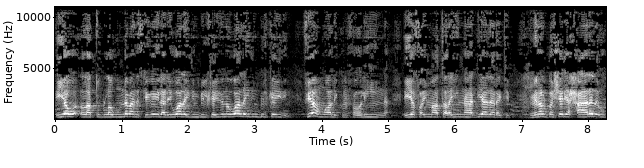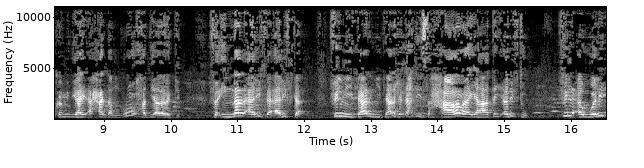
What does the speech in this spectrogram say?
iyo latublawunna baan iskaga ilaaliyay waa laydin bilkaydin oo waa laydin bilkaydin fii amwaalikum xoolihiina iyo fa imaa tarayinna haddii aad aragtid min albashari xaalada uu ka mid yahay axadan ruux haddii aad aragtid fa ina alalifa alifta fi lmithaali dhexdiisa xaalada ay ahaatay aliftu fi lwali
